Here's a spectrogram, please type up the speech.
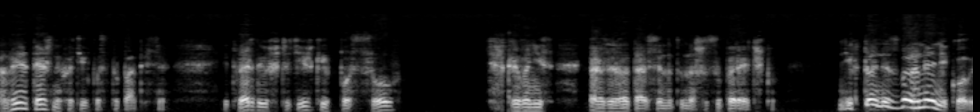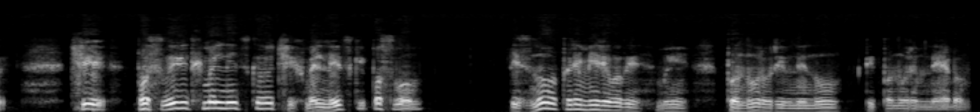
Але я теж не хотів поступатися і твердив, що тільки посол. Шкриваніс розреготався на ту нашу суперечку. Ніхто й не збагне ніколи. Чи посли від Хмельницького, чи Хмельницький послом. І знову перемірювали ми понуру рівнину під понурим небом.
